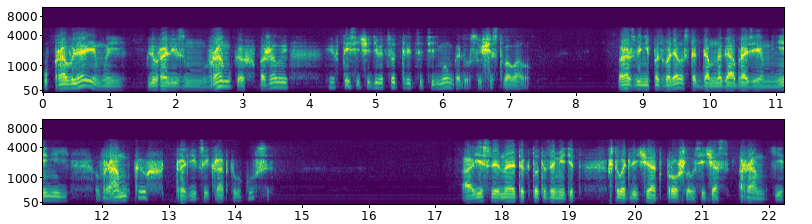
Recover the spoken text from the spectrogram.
управляемый плюрализм в рамках, пожалуй, и в 1937 году существовал. Разве не позволялось тогда многообразие мнений в рамках традиций краткого курса? А если на это кто-то заметит, что в отличие от прошлого сейчас рамки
